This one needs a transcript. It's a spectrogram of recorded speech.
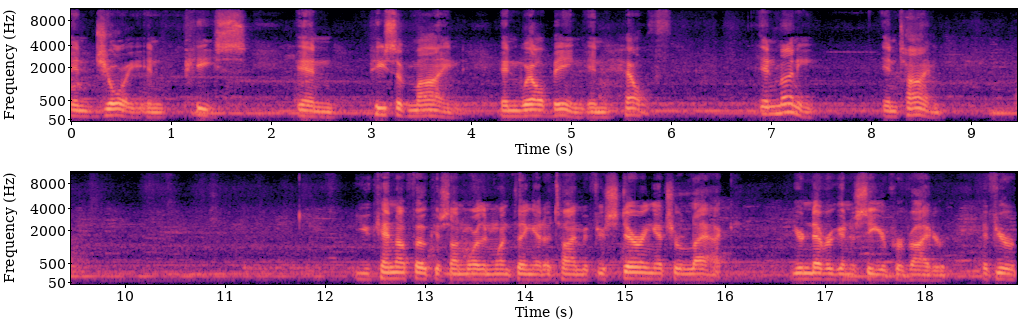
in joy, in peace, in peace of mind, in well-being, in health, in money, in time. You cannot focus on more than one thing at a time. If you're staring at your lack, you're never going to see your provider. If you're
